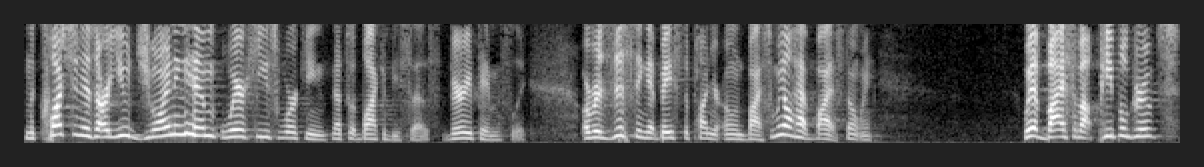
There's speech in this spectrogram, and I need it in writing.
And the question is, are you joining Him where He's working? That's what Blackaby says, very famously. Or resisting it based upon your own bias. And we all have bias, don't we? We have bias about people groups.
